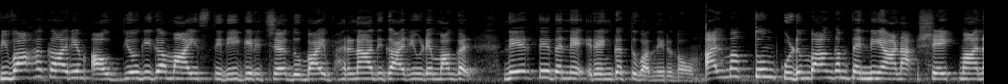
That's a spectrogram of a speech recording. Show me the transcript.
വിവാഹകാര്യം ഔദ്യോഗികമായി സ്ഥിരീകരിച്ച് ദുബായ് ഭരണാധികാരിയുടെ മകൾ നേരത്തെ തന്നെ രംഗത്ത് വന്നിരുന്നു. അൽമക്തും കുടുംബാംഗം തന്നെയാണ് Sheikh Mana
